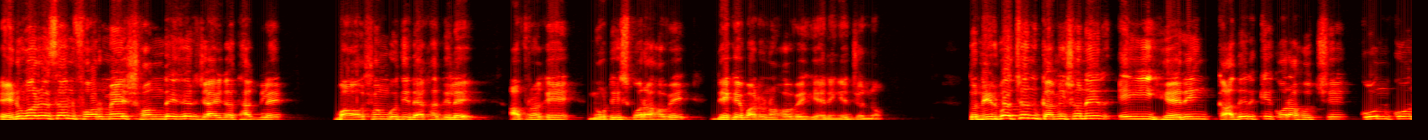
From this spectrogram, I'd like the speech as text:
এনুমারেশন ফর্মে সন্দেহের জায়গা থাকলে বা অসঙ্গতি দেখা দিলে আপনাকে নোটিশ করা হবে, ডেকে পাঠানো হবে হিয়ারিং এর জন্য। তো নির্বাচন কমিশনের এই হিয়ারিং কাদেরকে করা হচ্ছে? কোন কোন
